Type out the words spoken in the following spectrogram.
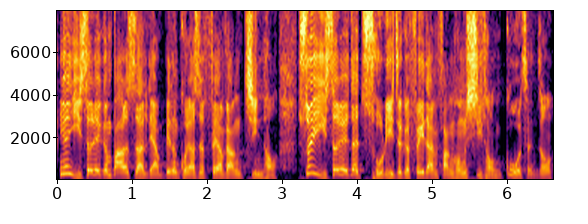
因为以色列跟巴勒斯坦两边的国家是非常非常近哦，所以以色列在处理这个飞弹防空系统过程中，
